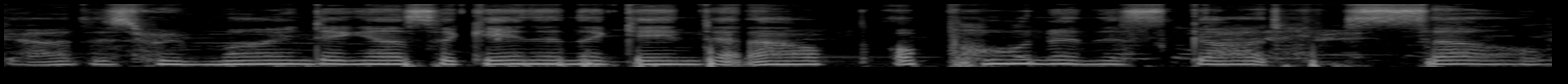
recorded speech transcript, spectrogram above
God is reminding us again and again that our opponent is God Himself.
